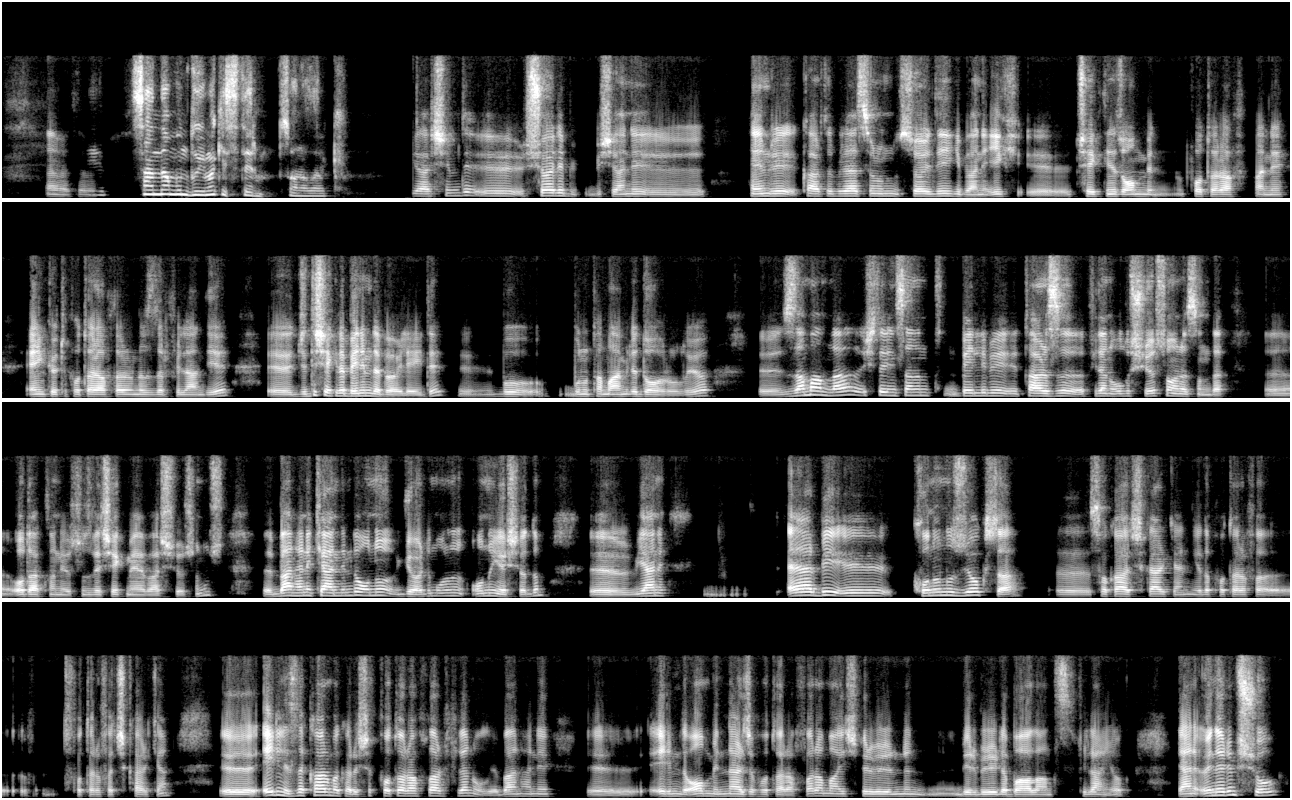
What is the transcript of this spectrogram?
Evet, evet. Ee, senden bunu duymak isterim son olarak. Ya şimdi e, şöyle bir şey hani e, Henry Carter Brelson'un söylediği gibi hani ilk e, çektiğiniz 10 bin fotoğraf hani en kötü fotoğraflarınızdır falan diye. Ciddi şekilde benim de böyleydi. Bu bunu tamamıyla doğru oluyor. E, zamanla işte insanın belli bir tarzı falan oluşuyor. Sonrasında e, odaklanıyorsunuz ve çekmeye başlıyorsunuz. E, ben hani kendimde onu gördüm, onu onu yaşadım. E, yani eğer bir e, konunuz yoksa e, sokağa çıkarken ya da fotoğrafa fotoğrafa çıkarken e, elinizde karma karışık fotoğraflar falan oluyor. Ben hani e, elimde on binlerce fotoğraf var ama hiçbirinin birbiriyle bağlantısı falan yok. Yani önerim şu,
